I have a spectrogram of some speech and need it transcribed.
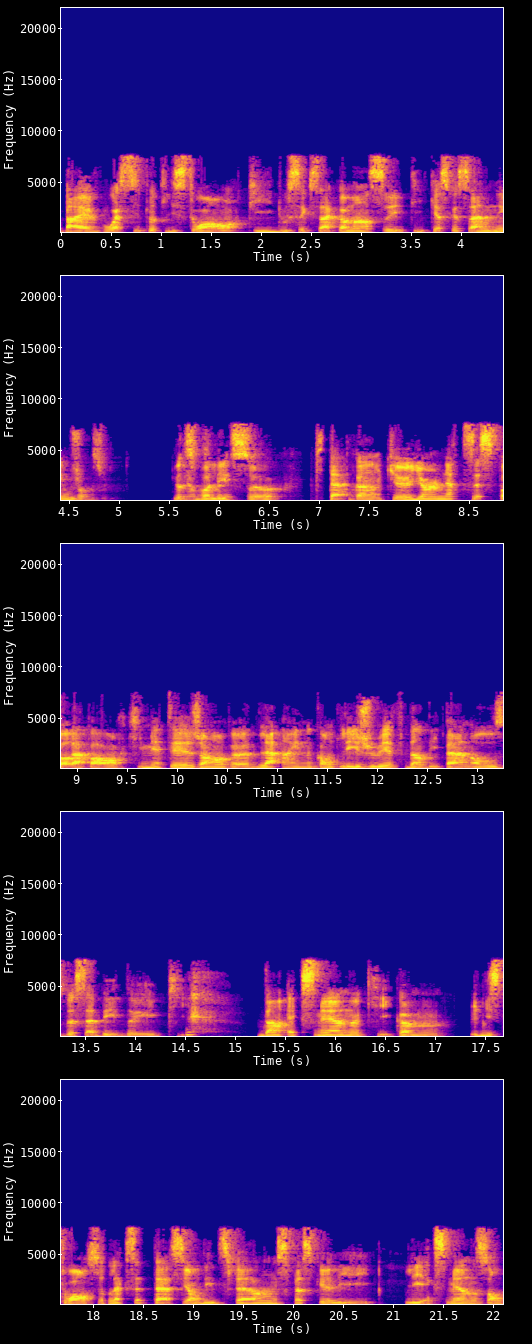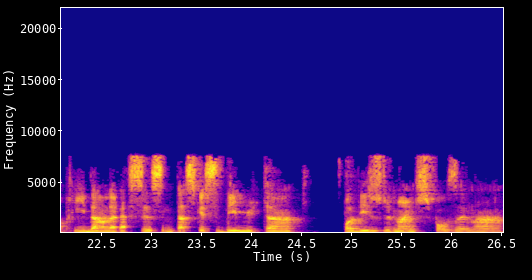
Ben, voici toute l'histoire, puis d'où c'est que ça a commencé, puis qu'est-ce que ça a amené aujourd'hui. Là, tu vas lire ça, puis t'apprends qu'il y a un artiste pas rapport qui mettait genre euh, de la haine contre les Juifs dans des panels de sa BD, puis dans X-Men, qui est comme une histoire sur l'acceptation des différences parce que les, les X-Men sont pris dans le racisme parce que c'est des mutants, pas des humains supposément.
